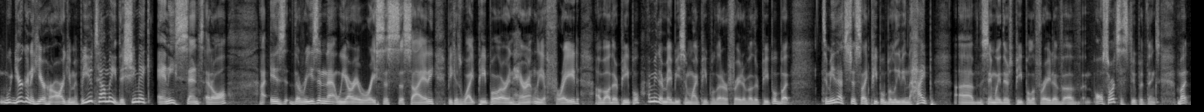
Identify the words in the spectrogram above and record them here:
you're going to hear her argument, but you tell me, does she make any sense at all? Uh, is the reason that we are a racist society because white people are inherently afraid of other people? I mean, there may be some white people that are afraid of other people, but to me, that's just like people believing the hype. Uh, the same way there's people afraid of, of all sorts of stupid things. But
